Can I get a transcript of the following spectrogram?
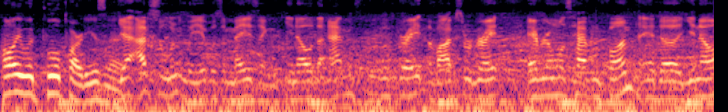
Hollywood pool party, isn't it? Yeah, absolutely. It was amazing. You know, the atmosphere was great, the vibes were great, everyone was having fun, and uh, you know,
